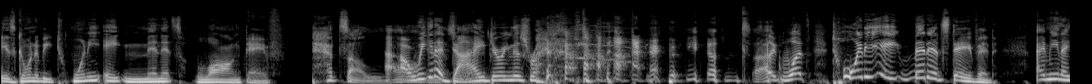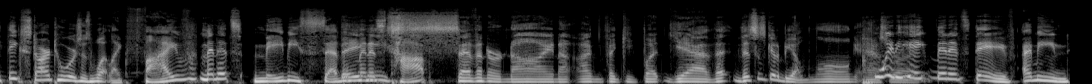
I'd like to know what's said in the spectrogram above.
is going to be 28 minutes long, Dave. That's a long Are we going to die during this ride? like what 28 minutes david I mean, I think Star Tours is what, like five minutes, maybe seven Maybe minutes top. seven or nine. I'm thinking, but yeah, that this is going to be a long ass. ride. 28 minutes, Dave. I mean,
